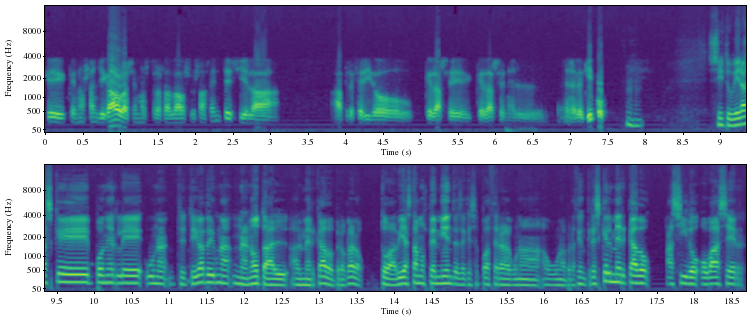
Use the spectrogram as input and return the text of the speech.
que, que nos han llegado las hemos trasladado a sus agentes y él ha ha preferido quedarse quedarse en el, en el equipo. Uh -huh. Si tuvieras que ponerle una... Te, te iba a pedir una, una nota al, al, mercado, pero claro, todavía estamos pendientes de que se pueda hacer alguna, alguna operación. ¿Crees que el mercado ha sido o va a ser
